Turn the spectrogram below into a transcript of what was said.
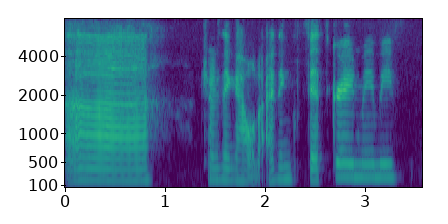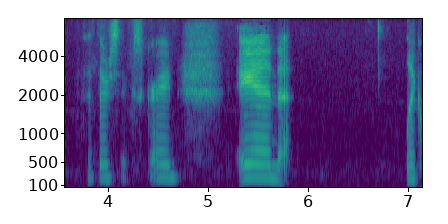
uh trying to think how old I think fifth grade maybe fifth or sixth grade. And like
